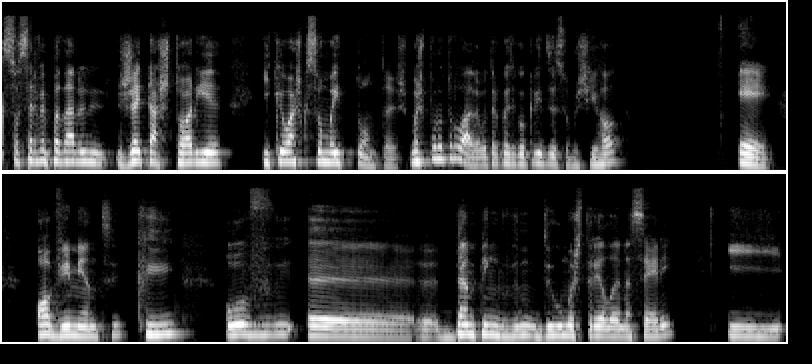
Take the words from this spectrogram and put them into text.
que, só servem para dar jeito à história e que eu acho que são meio tontas. Mas por outro lado, outra coisa que eu queria dizer sobre She-Hulk é, obviamente, que houve eh, dumping de, de uma estrela na série e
